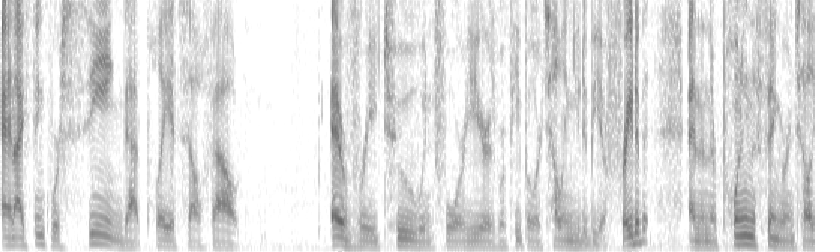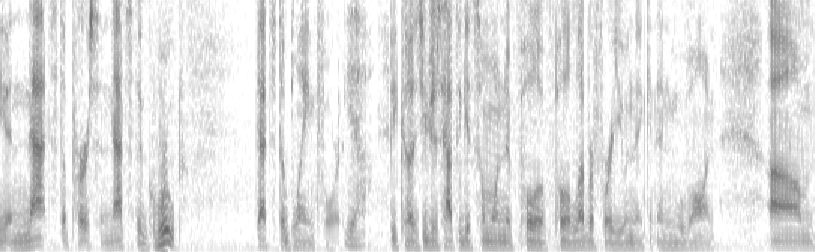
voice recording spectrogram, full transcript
And I think we're seeing that play itself out every two and four years where people are telling you to be afraid of it, and then they're pointing the finger and telling you, and that's the person, that's the group that's to blame for it. Yeah. Because you just have to get someone to pull a, pull a lever for you and they can and move on. Um,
